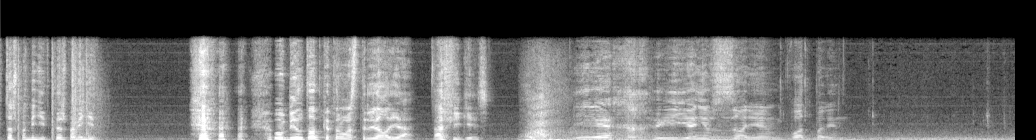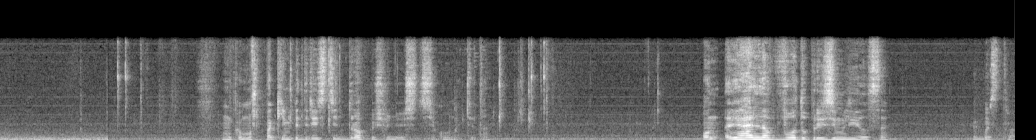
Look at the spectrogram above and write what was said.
Кто ж победит? Кто ж победит? Убил тот, которого стрелял я. Офигеть. Эх, я не в зоне. Вот, блин. Ну-ка, может покимпедристить дроп еще 10 секунд где-то. Он реально в воду приземлился. Как быстро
